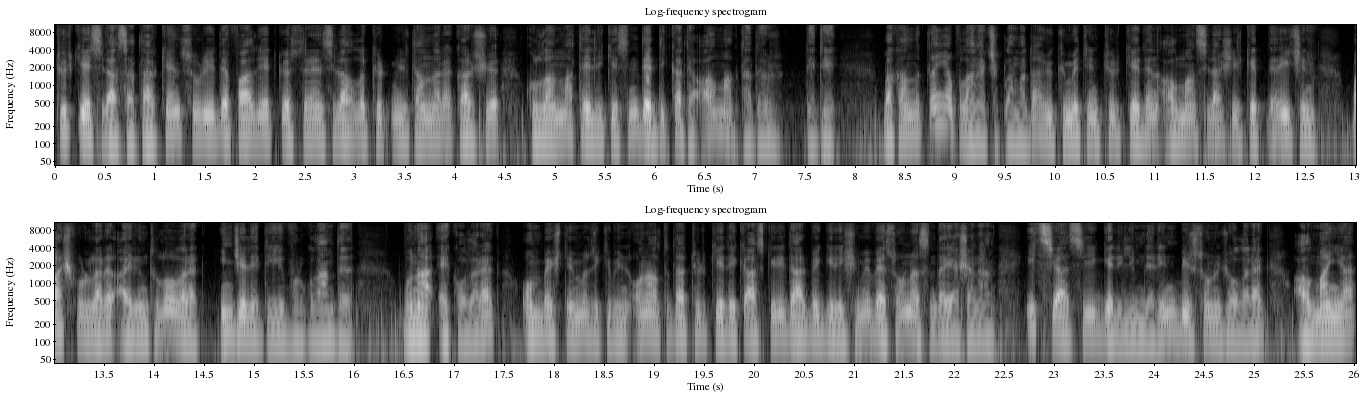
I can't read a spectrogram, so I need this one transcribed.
Türkiye silah satarken Suriye'de faaliyet gösteren silahlı Kürt militanlara karşı kullanma tehlikesini de dikkate almaktadır, dedi. Bakanlıktan yapılan açıklamada hükümetin Türkiye'den Alman silah şirketleri için başvuruları ayrıntılı olarak incelediği vurgulandı. Buna ek olarak 15 Temmuz 2016'da Türkiye'deki askeri darbe girişimi ve sonrasında yaşanan iç siyasi gerilimlerin bir sonucu olarak Almanya,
